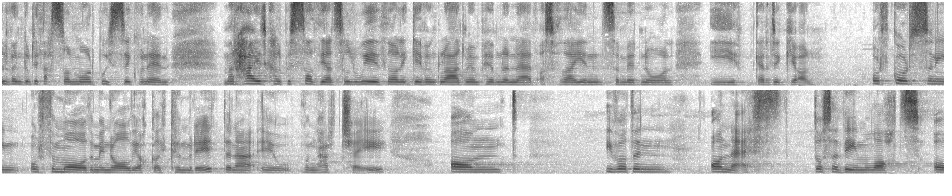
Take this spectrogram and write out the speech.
elfen gymdeithasol mor bwysig fan hyn. Mae rhaid cael bysoddiad sylweddol i gyfan gwlad mewn pum mlynedd os fyddai'n symud nôl i Gerdigion wrth gwrs, o'n i'n wrth y modd yn mynd nôl i Ogledd Cymru, dyna yw fy nghartrau i, ond i fod yn onest, does a ddim lot o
